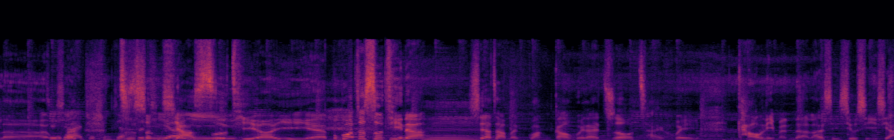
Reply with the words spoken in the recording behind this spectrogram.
了。接下来只剩下只四题剩下而已四题而已耶。不过这四题呢，嗯是要在我们广告回来之后才会考你们的。来，先休息一下。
